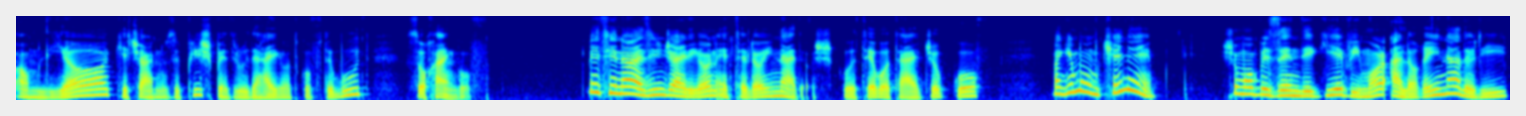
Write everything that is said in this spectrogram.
آملیا که چند روز پیش بدرود حیات گفته بود سخن گفت. متینا از این جریان اطلاعی نداشت. گوته با تعجب گفت مگه ممکنه؟ شما به زندگی ویمار علاقه ای ندارید؟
